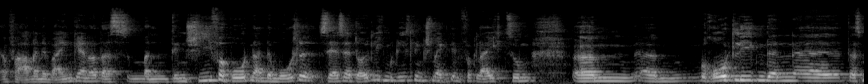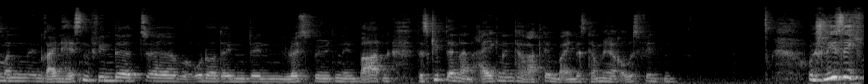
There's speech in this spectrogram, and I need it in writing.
erfahrene Weinkenner, dass man den Schieferboden an der Mosel sehr, sehr deutlich im Riesling schmeckt im Vergleich zum ähm, ähm, rotliegenden, äh, das man in Rheinhessen findet äh, oder den, den Lössböden in Baden. Das gibt dann einen eigenen Charakter im Wein, das kann man herausfinden. Und schließlich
